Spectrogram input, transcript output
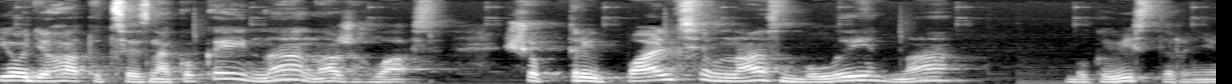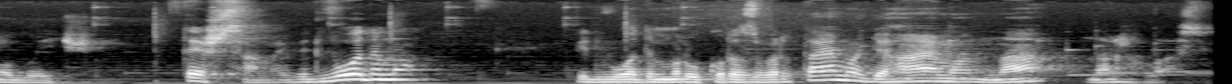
і одягати цей знак ОК на наш глаз, щоб три пальці в нас були на боковій стороні обличчя. Те ж саме відводимо, підводимо руку, розвертаємо, одягаємо на наш глаз.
